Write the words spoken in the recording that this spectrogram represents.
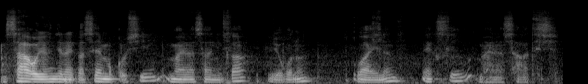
4하고 0 지나니까 세모값이 마이너스 하니까 요거는 y는 x 마이너스 4가 되지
